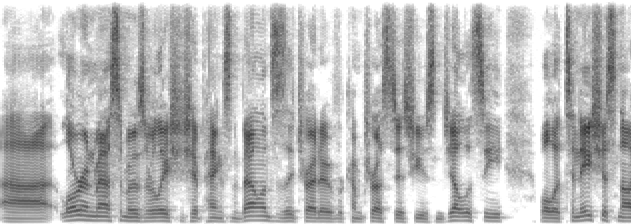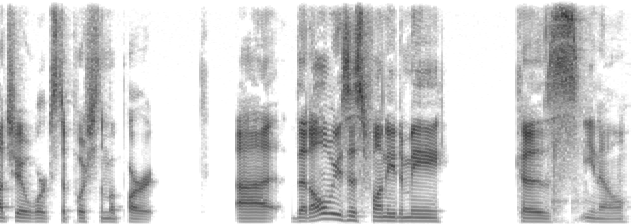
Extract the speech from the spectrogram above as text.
Uh, Massimo's relationship hangs in the balance as they try to overcome trust issues and jealousy, while a tenacious Nacho works to push them apart. Uh, that always is funny to me because, you know,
